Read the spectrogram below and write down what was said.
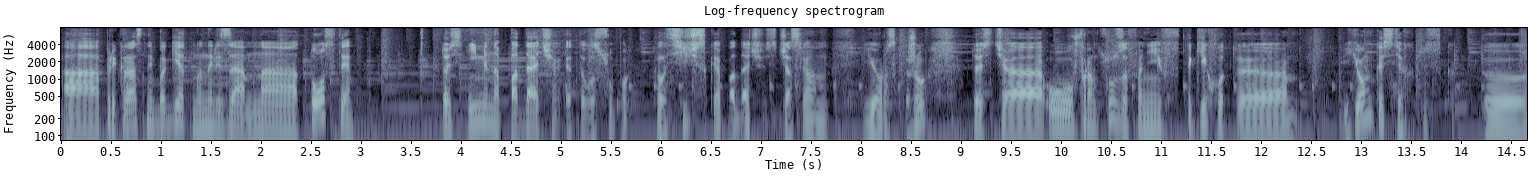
А прекрасный багет мы нарезаем на тосты, то есть именно подача этого супа, классическая подача. Сейчас я вам ее расскажу. То есть э, у французов они в таких вот э, емкостях, то есть как э,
